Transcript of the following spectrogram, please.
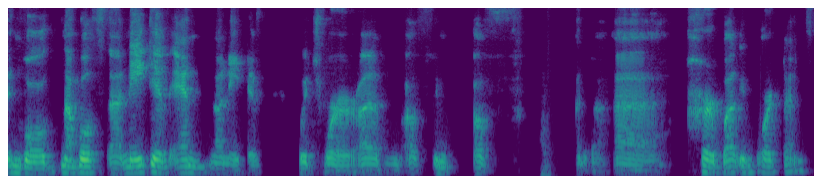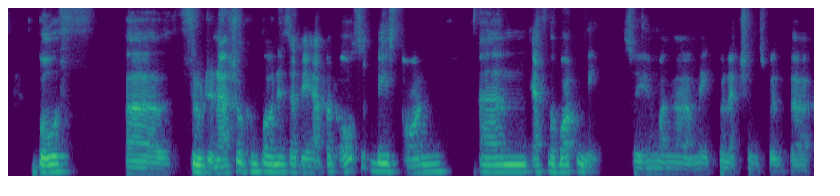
involved, not both uh, native and non-native, which were um, of, of uh, herbal importance, both uh, through the natural components that they have, but also based on um, ethnobotany. So yung mga make connections with the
